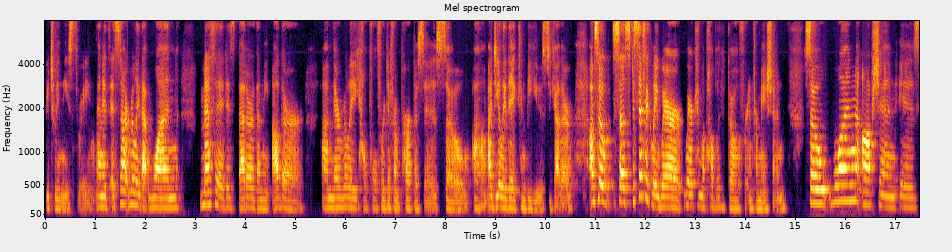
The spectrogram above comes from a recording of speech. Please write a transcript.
between these three. And it, it's not really that one method is better than the other. Um, they're really helpful for different purposes. So um, ideally, they can be used together. Um, so, so specifically, where where can the public go for information? So one option is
